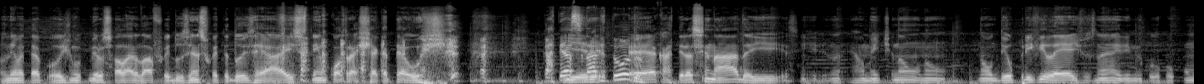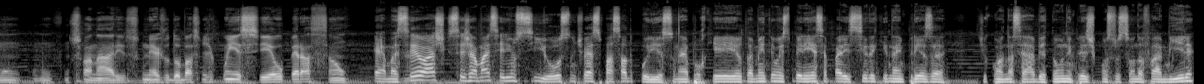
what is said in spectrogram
Eu lembro até hoje, meu primeiro salário lá foi 252 reais, tem um contra-cheque até hoje. Carteira e assinada ele, e tudo? É, carteira assinada. E assim, ele realmente não, não, não deu privilégios, né? Ele me colocou como um, como um funcionário. Isso me ajudou bastante a conhecer a operação. É, mas né? eu acho que você jamais seria um CEO se não tivesse passado por isso, né? Porque eu também tenho uma experiência parecida aqui na empresa, de, na Serra Betão, na empresa de construção da família.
